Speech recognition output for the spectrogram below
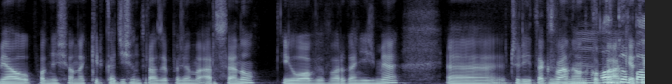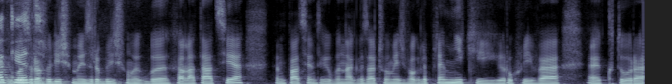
miał podniesione kilkadziesiąt razy poziomy arsenu i ołowiu w organizmie, e, czyli tak zwany Mm. onkopakiet, jakby Onkopakiet. zrobiliśmy i zrobiliśmy jakby halatację. Ten pacjent jakby nagle zaczął mieć w ogóle plemniki ruchliwe, e, które,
